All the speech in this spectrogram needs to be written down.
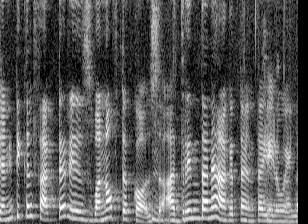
genetical factor is one of the cause ಅದರಿಂದನೇ ಆಗುತ್ತೆ ಅಂತ ಏನೂ ಇಲ್ಲ.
